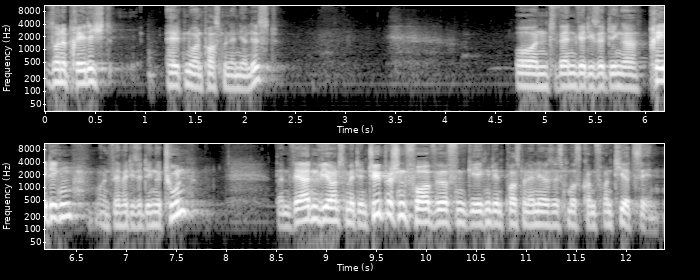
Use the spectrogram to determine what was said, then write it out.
So eine Predigt hält nur ein Postmillennialist. Und wenn wir diese Dinge predigen und wenn wir diese Dinge tun, dann werden wir uns mit den typischen Vorwürfen gegen den Postmillennialismus konfrontiert sehen.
